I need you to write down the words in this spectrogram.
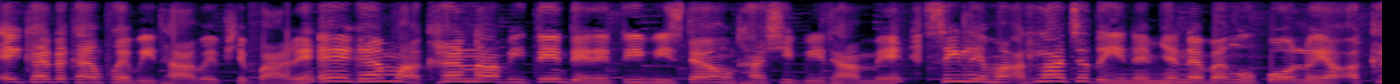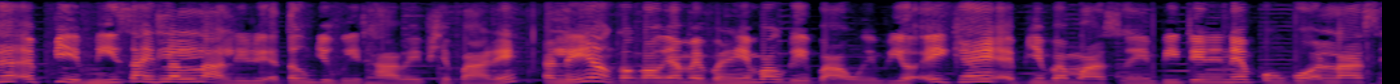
အိတ်ခမ်းတစ်ခမ်းဖွဲ့ပေးထားပဲဖြစ်ပါတယ်ဧကန်မှာခမ်းနားပြီးတင့်တယ်တဲ့ TV stand ကိုထားရှိပေးထားမယ်စီလင်မှာအလှချက်တည်နဲ့မျက်နှာပန်းကိုပေါ်လွင်အောင်အခန်းအပြည့်မီးဆိုင်လှလှလေးတွေအသုံးပြုပေးထားပဲဖြစ်ပါတယ်အလင်းရောင်ကောင်းကောင်းရမယ့်ဗရင်ပေါက်တွေပါဝင်ပြီးတော့အိတ်ခမ်းရဲ့အပြင်ဘက်မှာဆိုရင်ဘီတင်နဲ့ပုံဖော်အလားဆင်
